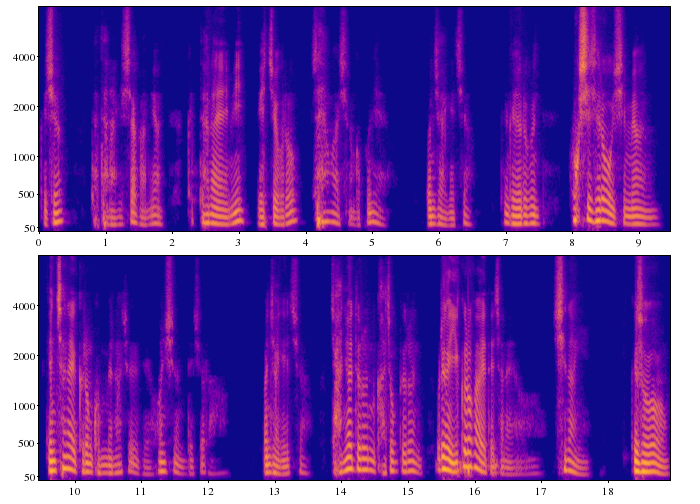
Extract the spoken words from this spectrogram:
그죠? 나타나기 시작하면 그때 하나님이 외적으로 사용하시는 것 뿐이에요. 뭔지 알겠죠? 그러니까 여러분 혹시 새로 오시면 괜찮아요. 그런 권면 하셔야 돼요. 헌신은 되셔라. 뭔지 알겠죠? 자녀들은, 가족들은 우리가 이끌어 가야 되잖아요. 신앙이. 그래서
